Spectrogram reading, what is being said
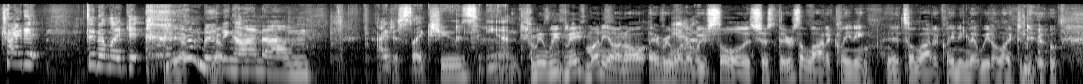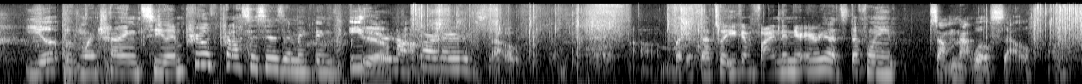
tried it, didn't like it. Yep, Moving yep. on. Um, I just like shoes and I mean, we've made money on all every one that we've sold. It's just there's a lot of cleaning. It's a lot of cleaning that we don't like to do. Yep, and we're trying to improve processes and make things easier, Yeah. not harder. So, um, but if that's what you can find in your area, it's definitely something that will sell. So.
